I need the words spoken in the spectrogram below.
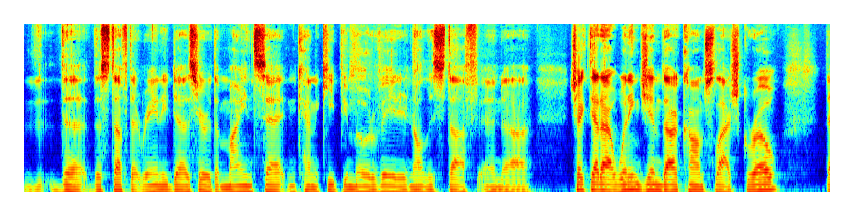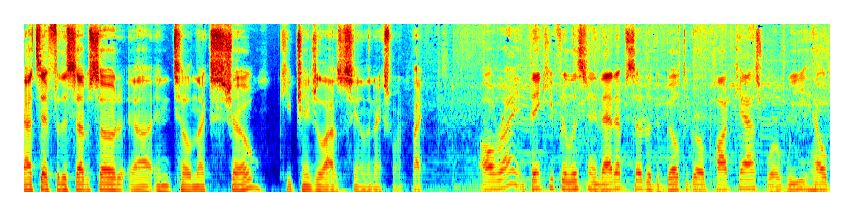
th- the the stuff that Randy does here with the mindset and kind of keep you motivated and all this stuff. And uh, check that out, winninggym.com slash grow. That's it for this episode. Uh, until next show, keep changing lives. We'll see you on the next one. Bye. All right, and thank you for listening to that episode of the Built to Grow podcast where we help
